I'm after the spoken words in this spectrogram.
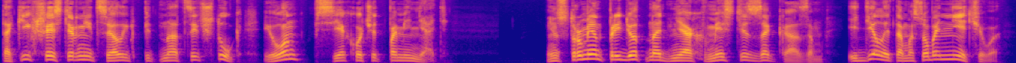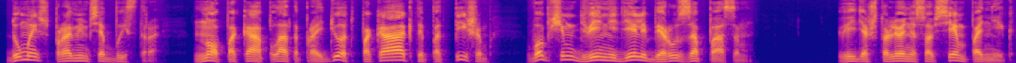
таких шестерней целых 15 штук, и он все хочет поменять. Инструмент придет на днях вместе с заказом, и делать там особо нечего. Думаю, справимся быстро. Но пока оплата пройдет, пока акты подпишем, в общем, две недели беру с запасом. Видя, что Леня совсем паник,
